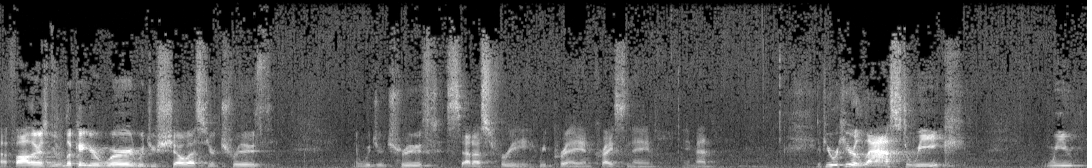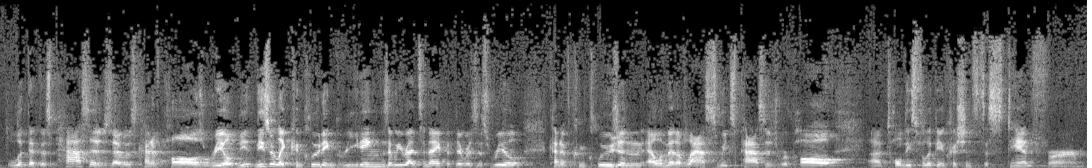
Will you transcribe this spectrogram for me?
Uh, Father, as we look at your word, would you show us your truth? And would your truth set us free? We pray in Christ's name. Amen. If you were here last week, we looked at this passage that was kind of Paul's real. These are like concluding greetings that we read tonight, but there was this real kind of conclusion element of last week's passage where Paul uh, told these Philippian Christians to stand firm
